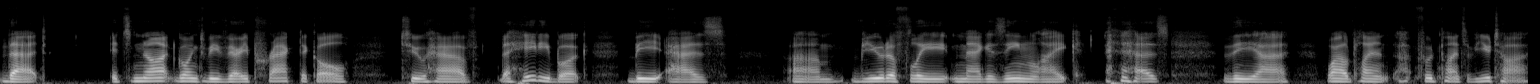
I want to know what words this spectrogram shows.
that it's not going to be very practical to have the Haiti book be as um, beautifully magazine like as the uh, Wild Plant Food Plants of Utah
